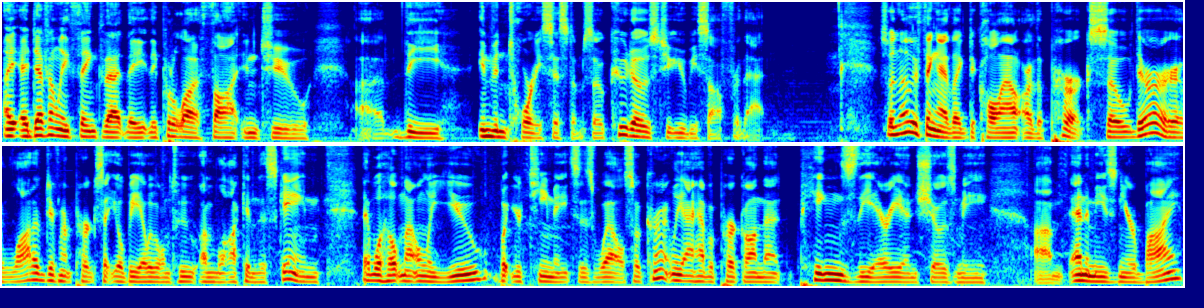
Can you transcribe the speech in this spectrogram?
I, I, definitely think that they, they put a lot of thought into uh, the inventory system, so kudos to Ubisoft for that. So another thing I'd like to call out are the perks. So there are a lot of different perks that you'll be able to unlock in this game that will help not only you, but your teammates as well. So currently I have a perk on that pings the area and shows me um, enemies nearby.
